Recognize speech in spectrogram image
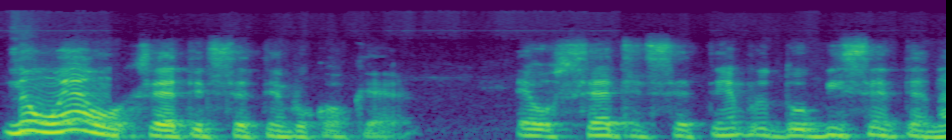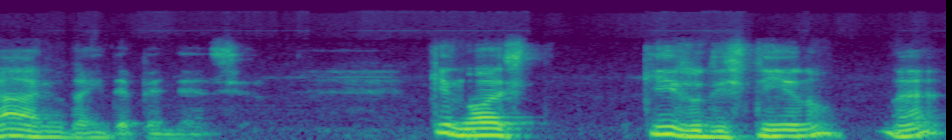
não é um 7 de setembro qualquer, é o 7 de setembro do bicentenário da independência, que nós quis o destino, né?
